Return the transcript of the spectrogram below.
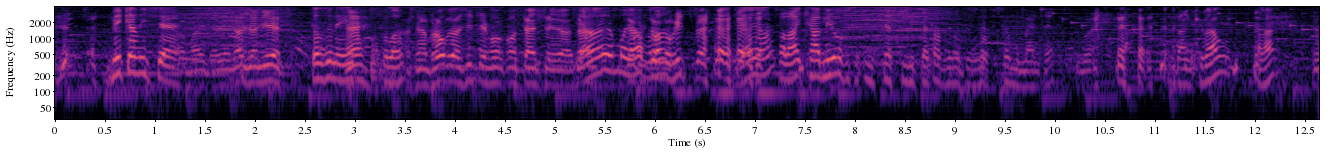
mechanicien. Dat is een eer. Dat is een eer. Hè? Voilà. Als je een vrouw dan zit je gewoon content. Ja, Ja, maar ja, toch voilà. nog iets bij. Ja, ja. Voilà, ik ga nu officieel... Ik even de pet afdoen, want het is een officieel moment. Hè. Dankjewel. Voilà. Ja,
